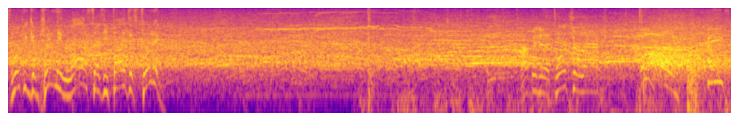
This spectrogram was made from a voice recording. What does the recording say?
is looking completely lost as he finds his footing. Up into the torture rack. Oh! Feast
